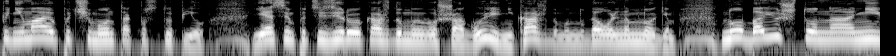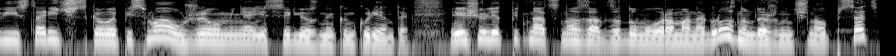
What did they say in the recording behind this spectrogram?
понимаю, почему он так поступил. Я симпатизирую каждому его шагу, или не каждому, но довольно многим. Но боюсь, что на ниве исторического письма уже у меня есть серьезные конкуренты. Я еще лет 15 назад задумал роман о Грозном, даже начинал писать,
